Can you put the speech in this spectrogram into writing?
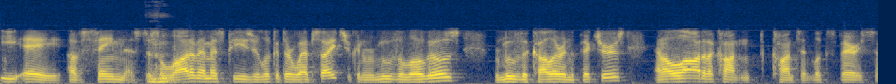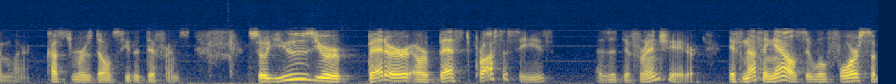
E A of sameness. There's a mm-hmm. lot of MSPs. You look at their websites, you can remove the logos, remove the color in the pictures, and a lot of the content content looks very similar. Customers don't see the difference. So use your better or best processes as a differentiator. If nothing else, it will force a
